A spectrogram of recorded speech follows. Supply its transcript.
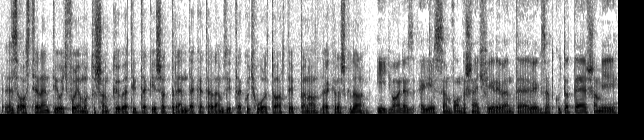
Ez azt jelenti, hogy folyamatosan követitek, és a trendeket elemzitek, hogy hol tart éppen az elkereskedelem? Így van, ez egészen pontosan egy fél évente végzett kutatás, ami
